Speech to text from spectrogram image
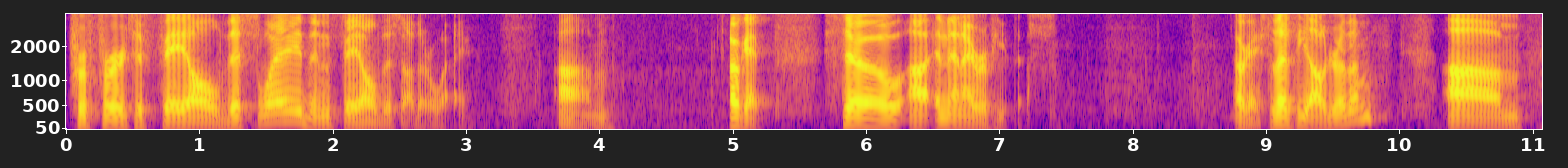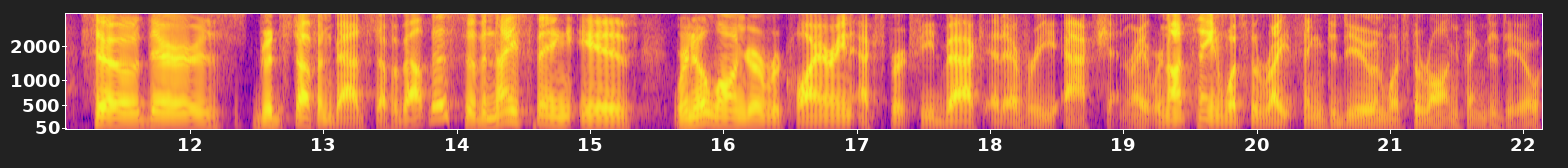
prefer to fail this way than fail this other way. Um, okay, so, uh, and then I repeat this. Okay, so that's the algorithm. Um, so there's good stuff and bad stuff about this. So the nice thing is we're no longer requiring expert feedback at every action, right? We're not saying what's the right thing to do and what's the wrong thing to do.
